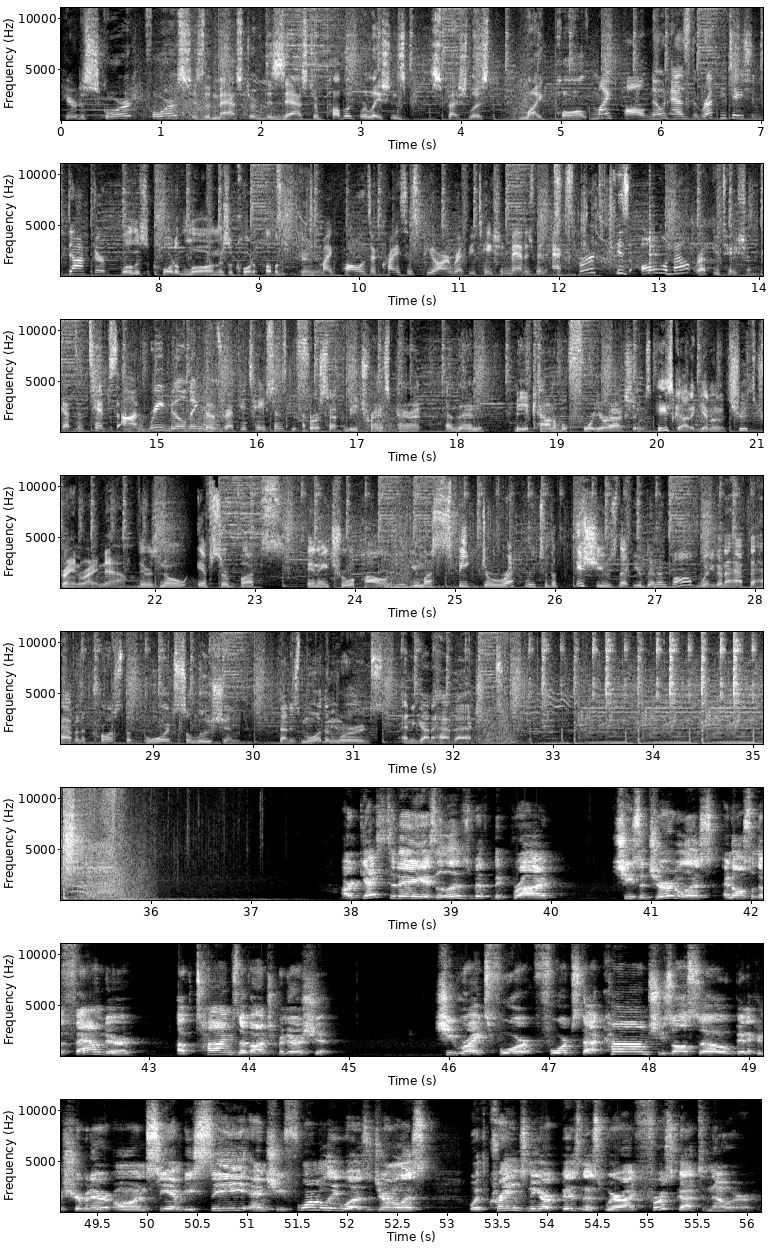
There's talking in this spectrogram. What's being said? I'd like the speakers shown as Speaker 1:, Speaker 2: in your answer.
Speaker 1: Here to score it for us is the Master of Disaster Public Relations Specialist, Mike Paul.
Speaker 2: Mike Paul, known as the Reputation Doctor.
Speaker 3: Well, there's a court of law and there's a court of public opinion.
Speaker 4: Mike Paul is a crisis PR and reputation management expert.
Speaker 2: Is all about reputation.
Speaker 4: Got some tips on rebuilding those reputations.
Speaker 5: You first have to be transparent and then be accountable for your actions.
Speaker 3: He's got to get on a truth train right now.
Speaker 6: There's no ifs or buts in a true apology. You must speak directly to the issues that you've been involved with.
Speaker 5: You're going to have to have an across the board solution that is more than words, and you got to have actions.
Speaker 3: Our guest today is Elizabeth MacBride. She's a journalist and also the founder of Times of Entrepreneurship. She writes for Forbes.com. She's also been a contributor on CNBC, and she formerly was a journalist with Crain's New York Business, where I first got to know her.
